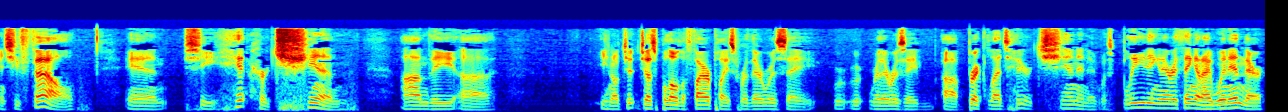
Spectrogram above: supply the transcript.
and she fell, and she hit her chin on the uh, you know, j- just below the fireplace where there was a where there was a uh, brick ledge hit her chin and it was bleeding and everything. And I went in there,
